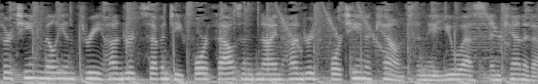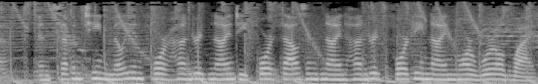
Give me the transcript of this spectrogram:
13,374,914 accounts in the US and Canada, and 17,494,949 more worldwide.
